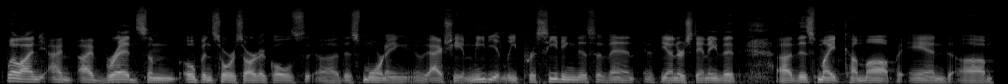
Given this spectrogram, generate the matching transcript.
Well, I, have read some open source articles uh, this morning, actually immediately preceding this event, with the understanding that uh, this might come up. And um,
